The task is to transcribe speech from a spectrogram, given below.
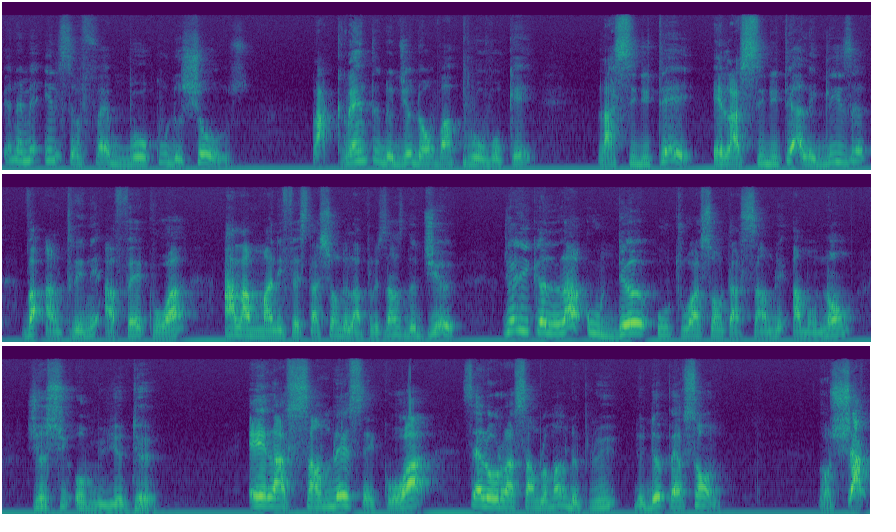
bien aimé, il se fait beaucoup de choses. La crainte de Dieu donc va provoquer l'assiduité. Et l'assiduité à l'église va entraîner à faire quoi? À la manifestation de la présence de Dieu. Dieu dit que là où deux ou trois sont assemblés à mon nom, je suis au milieu d'eux. Et l'assemblée, c'est quoi? C'est le rassemblement de plus de deux personnes. Donc chaque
